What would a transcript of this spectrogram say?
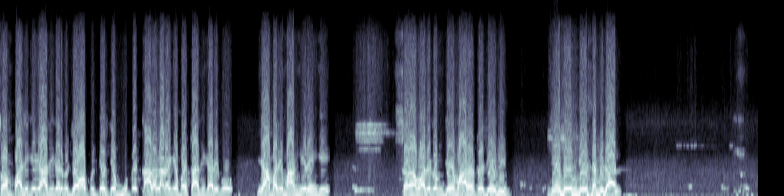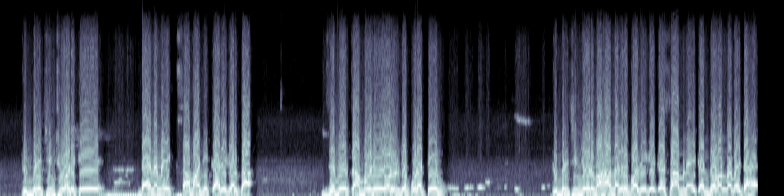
तो हम पालिका के अधिकारी को जवाब पूछते उसके मुँह पे काला लगाएँगे भ्रष्ट अधिकारी को। ये हमारी मांगनी रहेंगी। सलाम वालेकुम, जय महाराष्ट्र, जय भीम। जय जय संविधान पिंपरी चिंचवड़ के डायनामिक सामाजिक कार्यकर्ता जमीर तांबोली और उनके पूरा टीम पिंपरी चिंचवड़ महानगर पालिका के सामने एक आंदोलन में बैठा है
